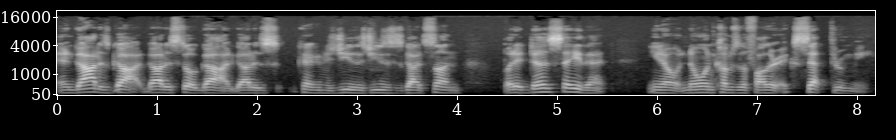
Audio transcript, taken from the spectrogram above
and God is God. God is still God. God is connected to Jesus. Jesus is God's Son. But it does say that you know no one comes to the Father except through me,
